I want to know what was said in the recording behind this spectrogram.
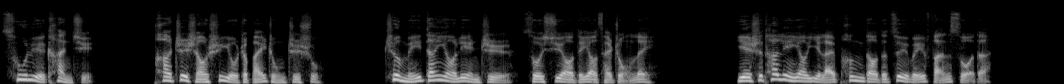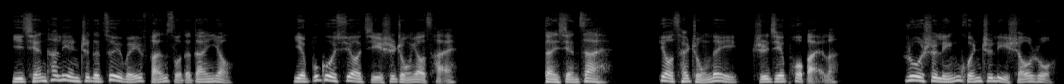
粗略看去，怕至少是有着百种之数。这枚丹药炼制所需要的药材种类，也是他炼药以来碰到的最为繁琐的。以前他炼制的最为繁琐的丹药。也不过需要几十种药材，但现在药材种类直接破百了。若是灵魂之力稍弱，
